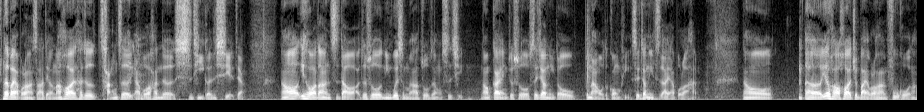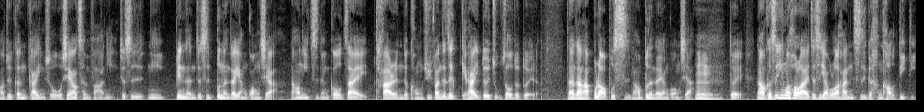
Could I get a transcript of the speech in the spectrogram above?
他把亚伯拉罕杀掉，然后后来他就藏着亚伯拉罕的尸体跟血这样。然后耶和华当然知道啊，就说你为什么要做这种事情？然后该隐就说谁叫你都不拿我的贡品，谁叫你只爱亚伯拉罕？然后呃，耶和华后来就把亚伯拉罕复活，然后就跟盖隐说，我现在要惩罚你，就是你变成就是不能在阳光下，然后你只能够在他人的恐惧，反正就给他一堆诅咒就对了。但让他不老不死，然后不能在阳光下。嗯，对，然后可是因为后来这是亚伯拉罕是一个很好的弟弟，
